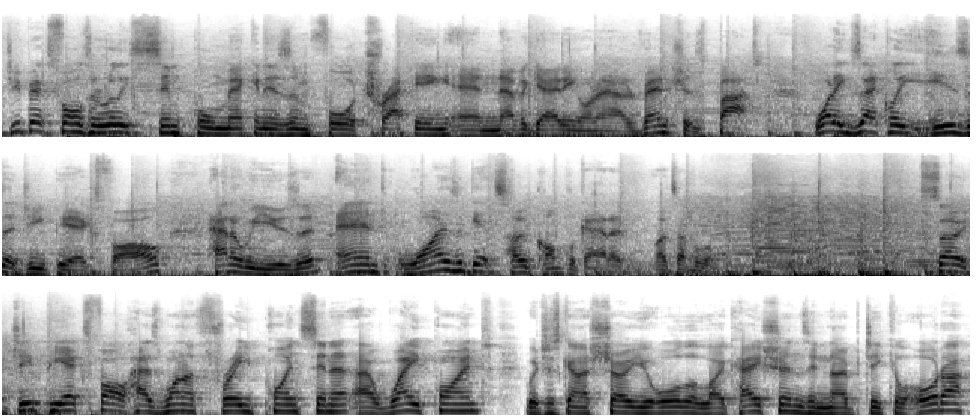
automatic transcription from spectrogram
GPX File is a really simple mechanism for tracking and navigating on our adventures, but what exactly is a GPX file? How do we use it? And why does it get so complicated? Let's have a look. So GPX file has one of three points in it, a waypoint, which is gonna show you all the locations in no particular order,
